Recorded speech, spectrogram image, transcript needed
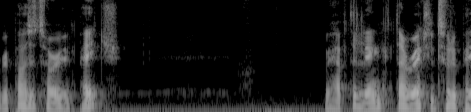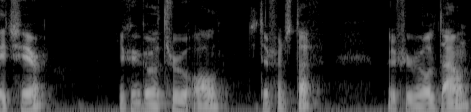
repository page. We have the link directly to the page here. You can go through all the different stuff. But if you roll down,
